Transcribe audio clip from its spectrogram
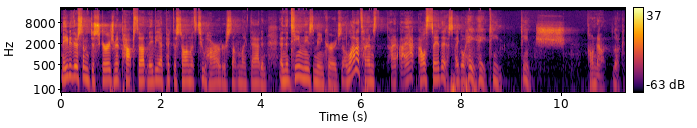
maybe there's some discouragement pops up, maybe I picked a song that's too hard or something like that, and, and the team needs to be encouraged. A lot of times I, I, I'll say this I go, hey, hey, team, team, shh, calm down. Look,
